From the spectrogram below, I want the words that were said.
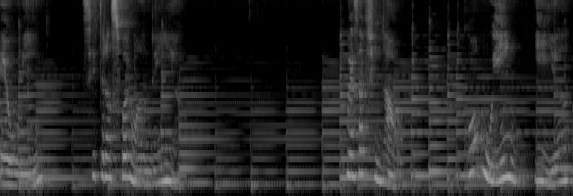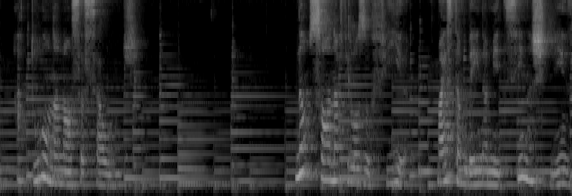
É o Yin se transformando em Yang. Mas afinal, como Yin e Yang atuam na nossa saúde? Não só na filosofia, mas também na medicina chinesa,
